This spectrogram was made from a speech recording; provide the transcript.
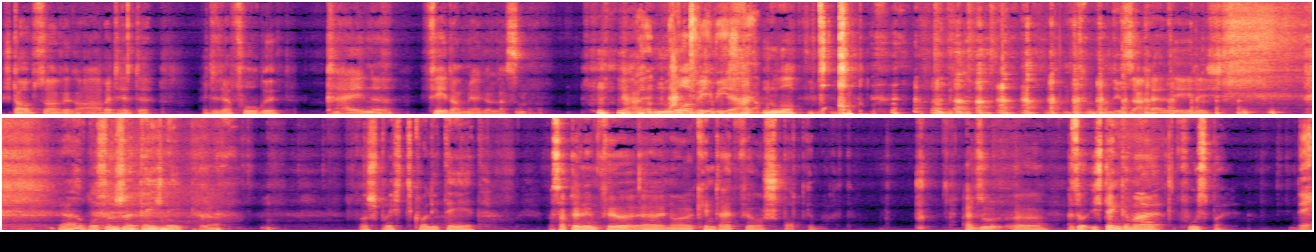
Staubsauger gearbeitet hätte, hätte der Vogel keine Feder mehr gelassen. Der hat nur, der hat nur Dann war die Sache erledigt. Ja, russische Technik. Verspricht Qualität. Was habt ihr denn für äh, in eurer Kindheit für Sport gemacht? Also, äh, Also ich denke mal Fußball. Nee.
